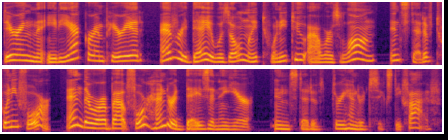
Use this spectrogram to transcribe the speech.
During the Ediacaran period, every day was only 22 hours long instead of 24, and there were about 400 days in a year instead of 365.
